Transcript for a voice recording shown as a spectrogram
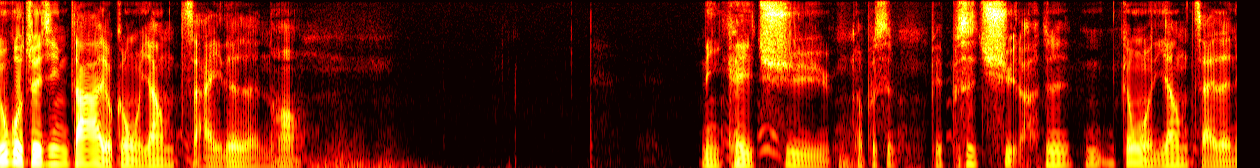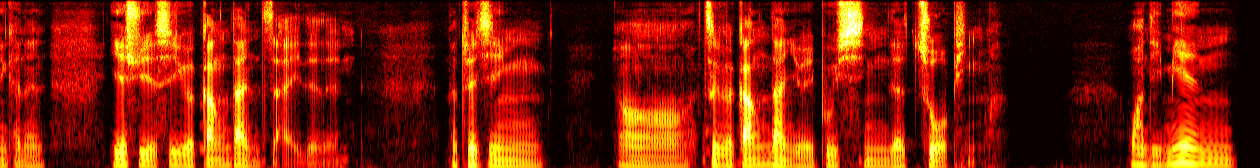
如果最近大家有跟我一样宅的人哦，你可以去啊，不是，不是去啦，就是跟我一样宅的，你可能也许也是一个钢蛋宅的人。那最近哦，这个钢蛋有一部新的作品嘛，哇，里面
